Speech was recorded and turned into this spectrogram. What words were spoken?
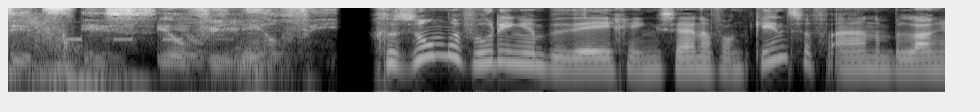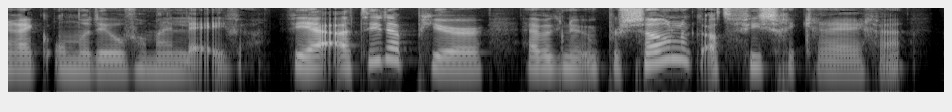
Dit is Ilfie. Gezonde voeding en beweging zijn al van kinds af aan een belangrijk onderdeel van mijn leven. Via Atida Pure heb ik nu een persoonlijk advies gekregen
